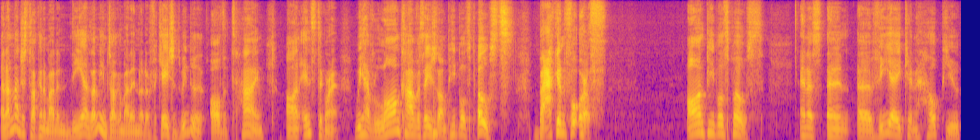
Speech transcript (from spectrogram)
And I'm not just talking about in DMs. I'm even talking about in notifications. We do it all the time on Instagram. We have long conversations on people's posts back and forth on people's posts. And a, and a VA can help you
